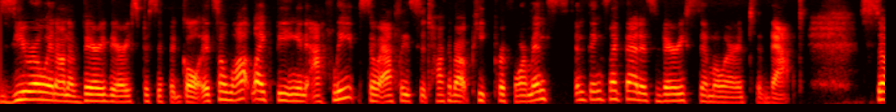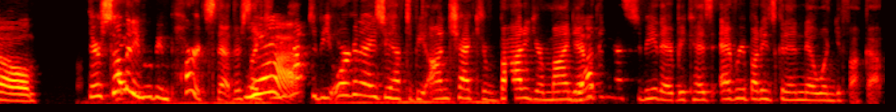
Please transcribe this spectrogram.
zero in on a very very specific goal. It's a lot like being an athlete. So athletes to talk about peak performance and things like that it's very similar to that. So there's so many moving parts that there's like you have to be organized you have to be on check your body your mind Yep. everything has to be there because everybody's going to know when you fuck up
